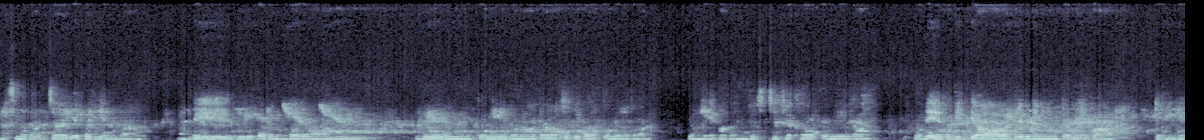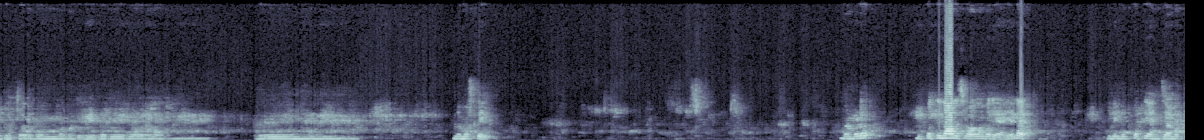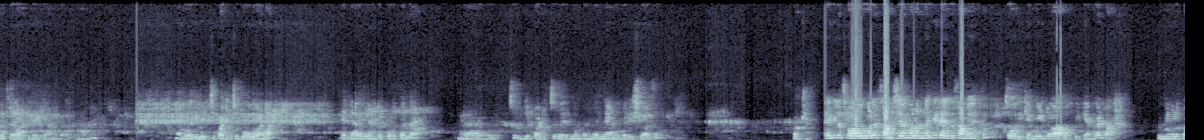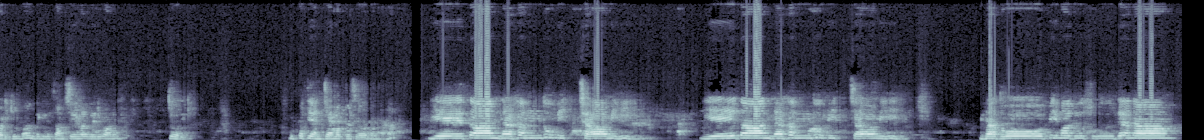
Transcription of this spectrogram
अस्मदाचार्यपर्यन्तां वन्दे गुरुपरम्पराम् ॐ त्वमेव माता च पिता त्वमेव त्वमेव बन्धुश्च सखा त्वमेव त्वमेव विद्याद्रविणं त्वमेव त्वमेव सर्वं मम देवदेव ॐ നമസ്തേ നമ്മൾ മുപ്പത്തിനാല് ശ്ലോകം വരെ ആയി അല്ലേ ഇനി മുപ്പത്തി അഞ്ചാമത്തെ ശ്ലോകത്തിലേക്കാണ് കിടക്കുന്നത് നമ്മൾ ഒരുമിച്ച് പഠിച്ചു പോവുകയാണ്. എല്ലാവരും എന്റെ കൂടെ തന്നെ ചൊല്ലി പഠിച്ചു വരുന്നുണ്ടെന്ന് തന്നെയാണ് എന്റെ വിശ്വാസം. ഓക്കെ എന്തെങ്കിലും ശ്ലോകങ്ങൾ സംശയങ്ങളുണ്ടെങ്കിൽ ഏത് സമയത്തും ചോദിക്കാം. വീണ്ടും ആവർത്തിക്കാം കേട്ടോ. കുഞ്ഞുങ്ങൾ പഠിക്കുമ്പോൾ എന്തെങ്കിലും സംശയങ്ങൾ വരുവാണെങ്കിൽ ചോദിക്കാം. മുപ്പത്തി അഞ്ചാമത്തെ ശ്ലോകമാണ്. ഏതാന്നഹന്തുമിച്ഛാമി? ഏതാന്നഹന്തുമിച്ഛാമി? ജ്ഞതോപി മധുസൂദനാം.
